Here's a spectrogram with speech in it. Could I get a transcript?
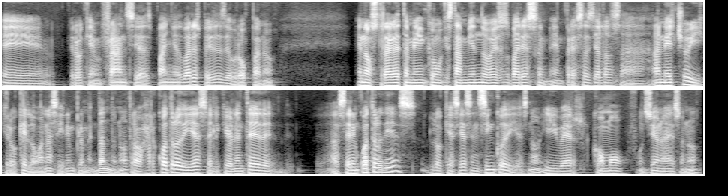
Eh, creo que en Francia, España, varios países de Europa, ¿no? En Australia también como que están viendo eso, varias em, empresas ya los han hecho y creo que lo van a seguir implementando, ¿no? Trabajar cuatro días, el equivalente de, hacer en cuatro días lo que hacías en cinco días, ¿no? Y ver cómo funciona eso, ¿no?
